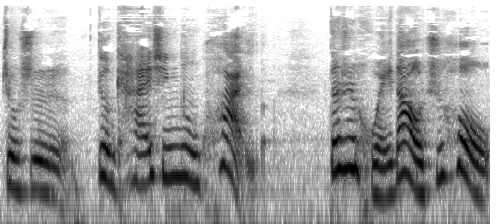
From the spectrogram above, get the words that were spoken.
就是更开心更快乐。但是回到之后，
